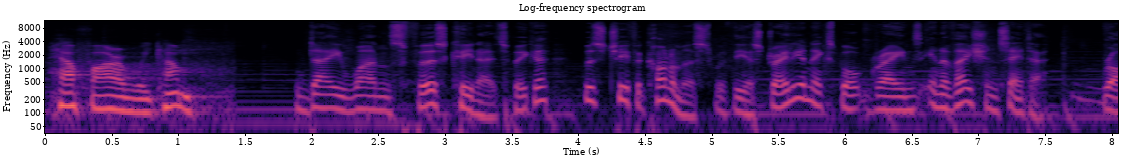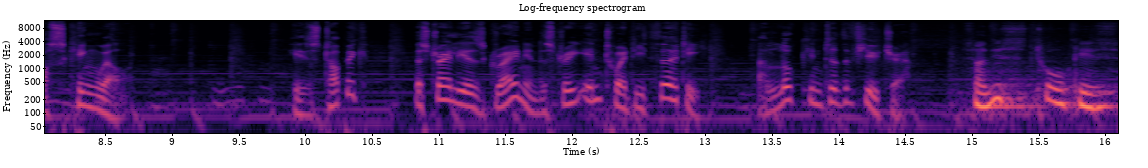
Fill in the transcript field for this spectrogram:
How far have we come? Day one's first keynote speaker was Chief Economist with the Australian Export Grains Innovation Centre, Ross Kingwell. His topic, Australia's grain industry in 2030, a look into the future. So this talk is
